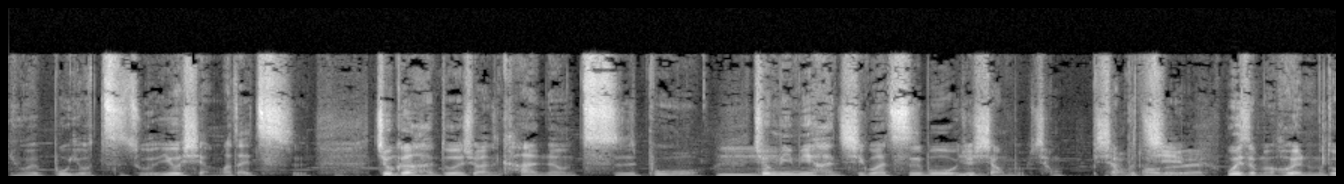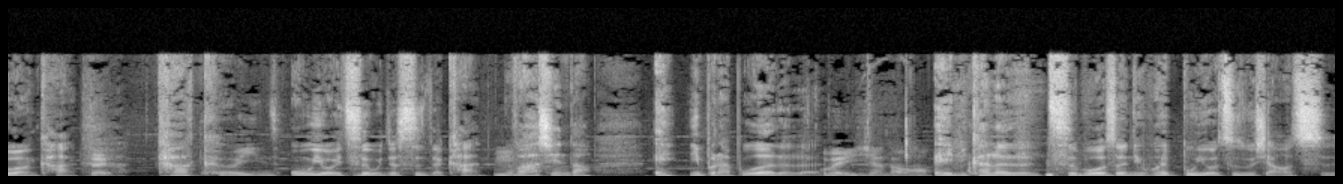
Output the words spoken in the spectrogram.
你会不由自主的又想要再吃，就跟很多人喜欢看那种吃播，嗯，就明明很奇怪，吃播我就想不想想不解为什么会有那么多人看，对，他可以，我有一次我就试着看，我发现到。哎，你本来不饿的人，会不会影响到哈？哎，你看了人吃播的时候，你会不由自主想要吃。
